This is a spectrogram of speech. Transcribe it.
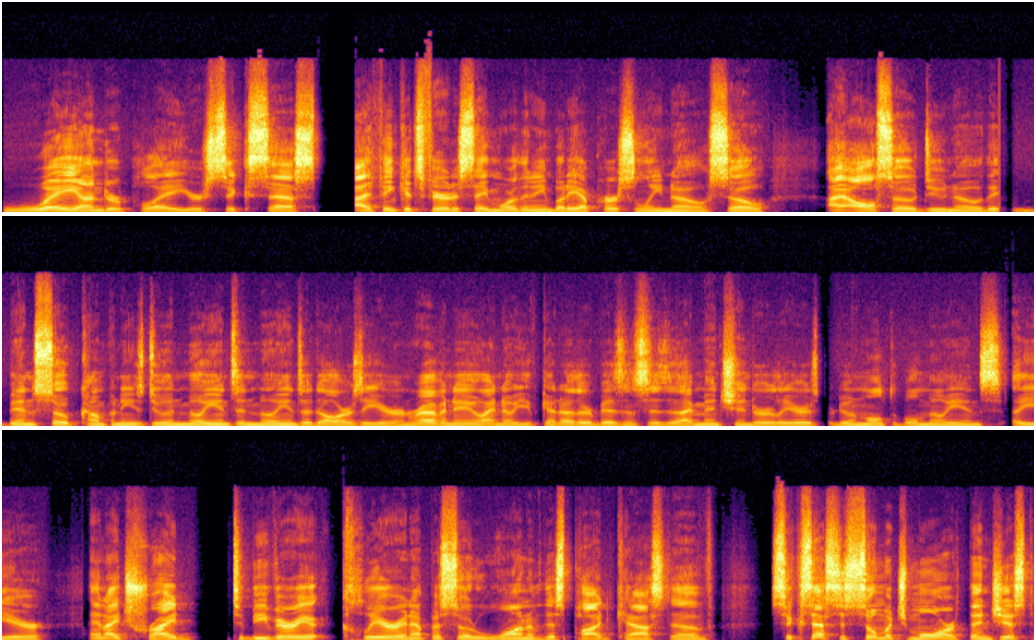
way underplay your success. I think it's fair to say more than anybody I personally know. So I also do know that Bend Soap Company is doing millions and millions of dollars a year in revenue. I know you've got other businesses that I mentioned earlier, are doing multiple millions a year. And I tried to be very clear in episode one of this podcast of success is so much more than just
